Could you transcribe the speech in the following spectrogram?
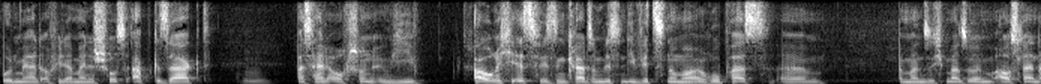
wurden mir halt auch wieder meine Shows abgesagt, was halt auch schon irgendwie traurig ist. Wir sind gerade so ein bisschen die Witznummer Europas. Ähm, wenn man sich mal so im Ausland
